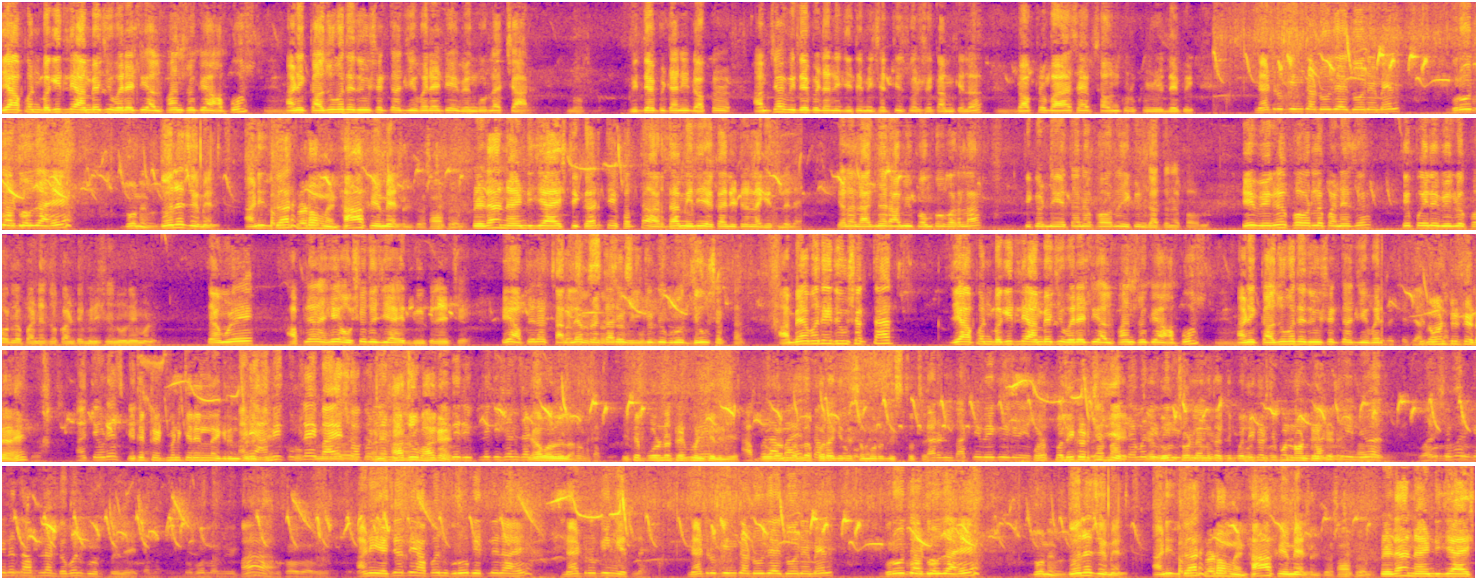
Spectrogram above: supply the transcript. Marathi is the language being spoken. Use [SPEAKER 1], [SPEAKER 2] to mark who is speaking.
[SPEAKER 1] जे आपण बघितली आंब्याची व्हरायटी अल्फान्सो किंवा हापूस आणि काजूमध्ये देऊ शकता जी व्हरायटी आहे वेंगुर्ला चार. विद्यापीठाने डॉक्टर आमच्या विद्यापीठाने जिथे मी छत्तीस वर्ष काम केलं डॉक्टर बाळासाहेब सावंतकर विद्यापीठ. नॅट्रोकिंगचा डोज आहे दोन एम एल ग्रोचा डोज आहे
[SPEAKER 2] दोन आहे
[SPEAKER 1] दोनच एम एल आणि
[SPEAKER 2] Predol 90.
[SPEAKER 1] Half M L. Spreda ninety जे आहे स्टिकर ते फक्त अर्धा मिली एका लिटरला घेतलेलं आहे. याला लागणार आम्ही पंप भरला तिकडनं येताना फवारलं इकडून जाताना फवारलं. हे वेगळं फवारलं पाण्याचं ते पहिले वेगळं फवारलं पाण्याचं कॉन्टॅमिनेशन होऊ नये म्हणून. त्यामुळे आपल्याला हे औषधं जी आहेत ग्लिकलेटचे हे आपल्याला चांगल्या प्रकारे व्हेजिटेटिव्ह ग्रोथ देऊ शकतात. आंब्यामध्ये देऊ शकतात जे आपण बघितली आंब्याची व्हरायटी अल्फान्सो किंवा हापूस आणि काजूमध्ये देऊ शकतात जी व्हरायटी
[SPEAKER 2] नॉन ट्रीटेड आहे.
[SPEAKER 1] तेवढ्याच
[SPEAKER 2] इथे ट्रीटमेंट केलेली नाही ग्रीन
[SPEAKER 1] आणि आम्ही कुठलाही बायस वापरला
[SPEAKER 2] हा जो भाग आहे,
[SPEAKER 1] रिप्लिकेशन
[SPEAKER 2] या बाजूला. इथे पूर्ण ट्रीटमेंट केलेली आहे. दोघांमधला फरक इथे समोर दिसतोच आहे.
[SPEAKER 1] कारण बाटे वेगवेगळे.
[SPEAKER 2] परत पलीकडची जी आहे दोन सोडल्यानंतर ती पलीकडची पण नॉन ट्रीटेड आहे.
[SPEAKER 1] वर्षभर केलं तर आपल्याला डबल ग्रोथ मिळेल याच्यामध्ये. हा. आणि याच्यात हे आपण ग्रो घेतलेला आहे. नॅट्रोकिंग घेतलाय. नॅट्रोकिंगचा डोज आहे दोन एम एल ग्रोचा डोज आहे
[SPEAKER 2] दोन आहे
[SPEAKER 1] दोनच एम एल आणि
[SPEAKER 2] Predol 90.
[SPEAKER 1] Half M L
[SPEAKER 2] half आहे.
[SPEAKER 1] स्प्रेडा नाईन्टी जे आहे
